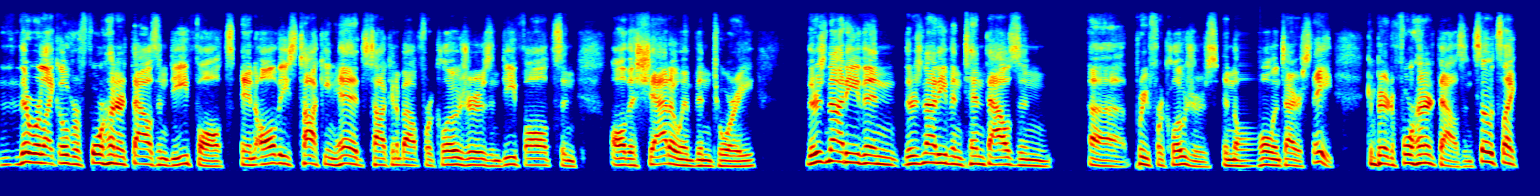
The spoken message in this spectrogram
there were like over 400,000 defaults and all these talking heads talking about foreclosures and defaults and all the shadow inventory. There's not even there's not even 10,000 uh, pre foreclosures in the whole entire state compared to 400,000. So it's like,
